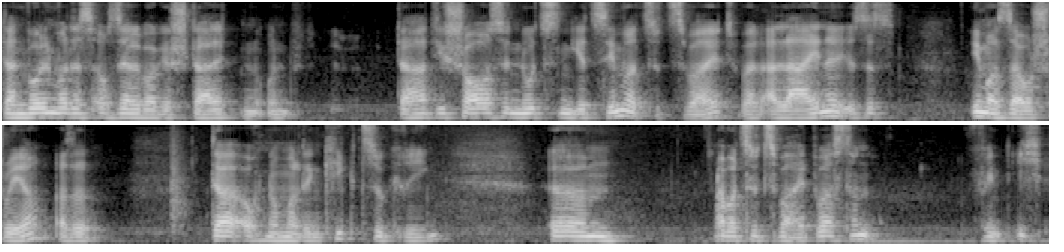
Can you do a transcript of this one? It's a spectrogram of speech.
dann wollen wir das auch selber gestalten. Und da die Chance nutzen, jetzt sind wir zu zweit, weil alleine ist es immer sau schwer, also da auch nochmal den Kick zu kriegen. Ähm, aber zu zweit war es dann, finde ich,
